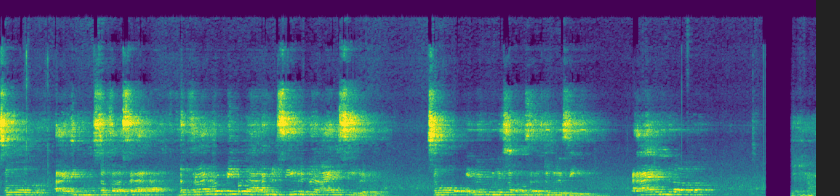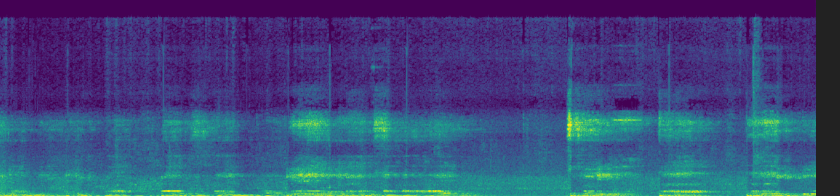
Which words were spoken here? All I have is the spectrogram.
So I think most of us have. The front row people haven't received it, but I received it. So even police officers do receive. And uh, చూసుకోండి చాలా అందరికీ ఇల్లు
